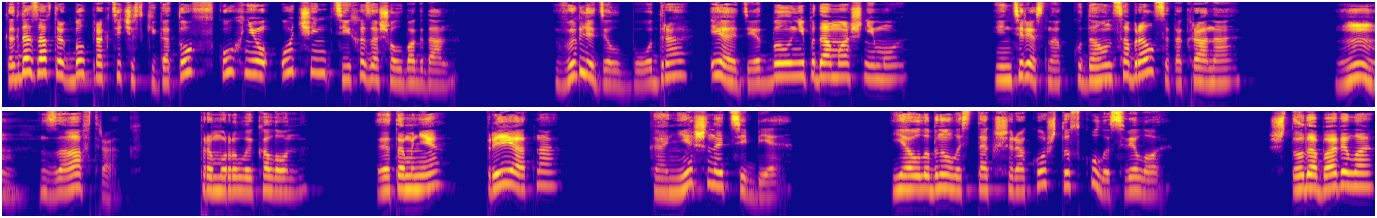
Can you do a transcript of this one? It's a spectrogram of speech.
Когда завтрак был практически готов, в кухню очень тихо зашел Богдан. Выглядел бодро и одет был не по-домашнему. Интересно, куда он собрался так рано? «Ммм, завтрак», — промурлыкал он. «Это мне? Приятно». «Конечно, тебе». Я улыбнулась так широко, что скулы свело. «Что добавила?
